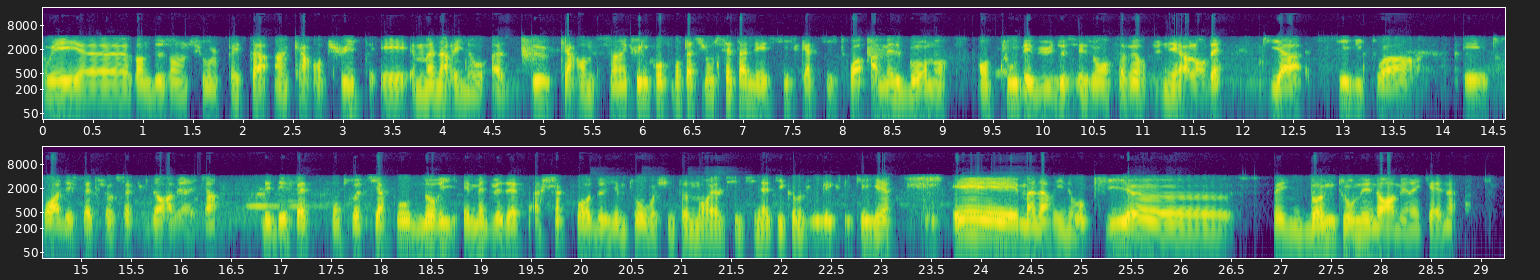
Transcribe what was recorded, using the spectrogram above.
Oui, euh, 22 ans, Schulp est à 1,48 et Manarino à 2,45. Une confrontation cette année 6-4-6-3 à Melbourne en tout début de saison en faveur du Néerlandais qui a 6 victoires et 3 défaites sur le circuit nord-américain. Les défaites contre Tiafoe, Nori et Medvedev à chaque fois au deuxième tour, Washington, Montréal, Cincinnati, comme je vous l'ai expliqué hier. Et Manarino qui euh, fait une bonne tournée nord-américaine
